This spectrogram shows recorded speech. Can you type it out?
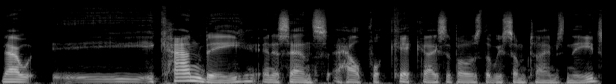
Now, it can be, in a sense, a helpful kick, I suppose, that we sometimes need.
